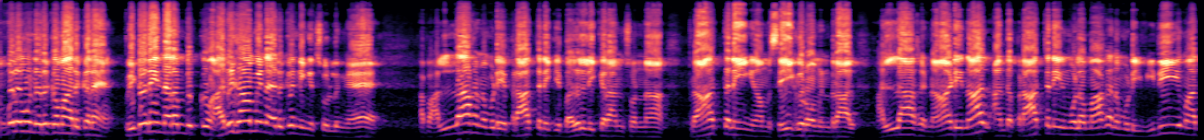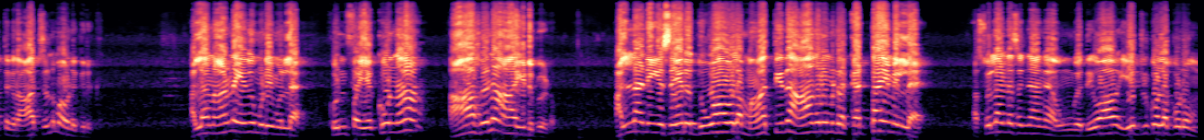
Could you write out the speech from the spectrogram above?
எவ்வளவு நெருக்கமா இருக்கிறேன். பிடரி நரம்புக்கும் அருகாமை நான் இருக்குன்னு நீங்க சொல்லுங்க. அப்ப அல்லாஹ் நம்முடைய பிரார்த்தனைக்கு பதிலளிக்கிறான்னு சொன்னா பிரார்த்தனை நாம் செய்கிறோம் என்றால் அல்லாஹ் நாடினால் அந்த பிரார்த்தனையின் மூலமாக நம்முடைய விதியை மாத்துகிற ஆற்றலும் அவனுக்கு இருக்கு. அல்லாஹ் நானா எதுவும் முடியும் இல்ல. குன் ஃபயக்குன்னா ஆகுனா ஆகிட்டு போயிடும். அல்லாஹ் நீங்க செய்யற துவாவுல மாத்தி தான் ஆகணும்ன்ற கட்டாயம் இல்ல. ரசூல்லா என்ன செஞ்சாங்க? உங்க துவா ஏற்றுக்கொள்ளப்படும்.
